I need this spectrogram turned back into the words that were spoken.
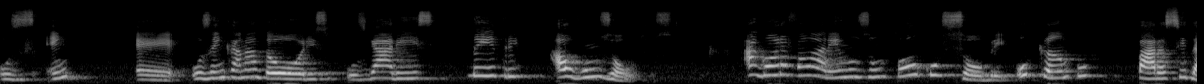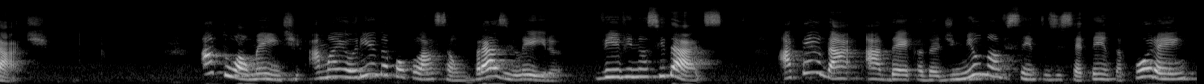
os, en, é, os encanadores, os garis, dentre alguns outros. Agora falaremos um pouco sobre o campo para a cidade. Atualmente, a maioria da população brasileira vive nas cidades, até a década de 1970, porém,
